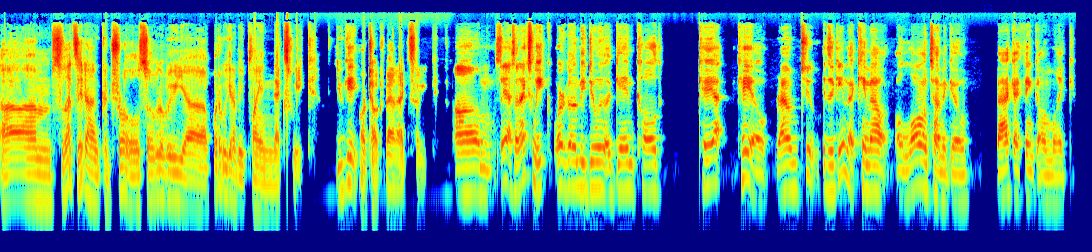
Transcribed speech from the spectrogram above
Um, so that's it on control. So what are we uh what are we gonna be playing next week? You get Or talk about next week? um so yeah, so next week we're gonna be doing a game called K- Kao Round Two. It's a game that came out a long time ago, back I think on like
